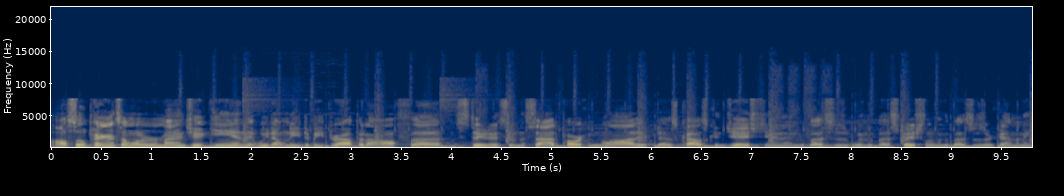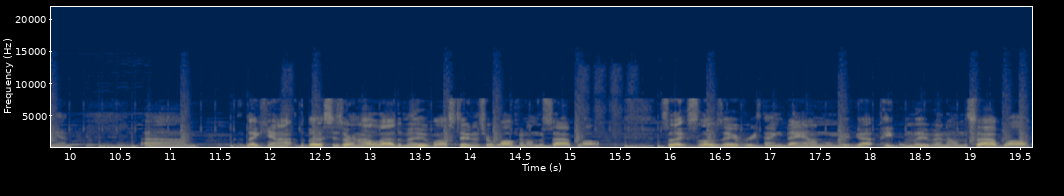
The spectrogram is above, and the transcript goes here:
Also, parents, I want to remind you again that we don't need to be dropping off uh, students in the side parking lot. It does cause congestion, and the buses, when the especially when the buses are coming in, um, they cannot. The buses are not allowed to move while students are walking on the sidewalk. So that slows everything down when we've got people moving on the sidewalk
